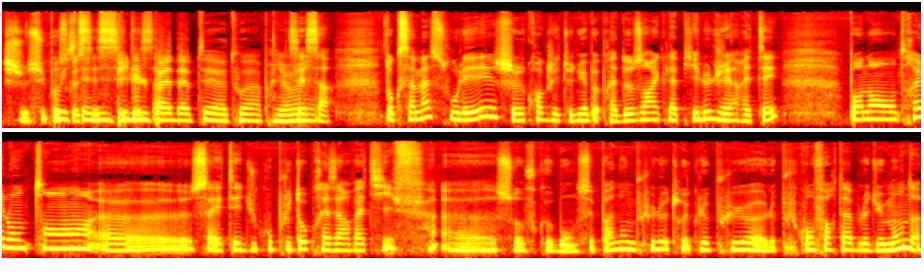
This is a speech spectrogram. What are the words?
je suppose Oui, que c'est une pilule ça. pas adaptée à toi a priori. C'est ça. Donc ça m'a saoulée. Je crois que j'ai tenu à peu près deux ans avec la pilule. J'ai arrêté. Pendant très longtemps, euh, ça a été du coup plutôt préservatif. euh, sauf que bon, c'est pas non plus le truc le plus euh, le plus confortable du monde.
